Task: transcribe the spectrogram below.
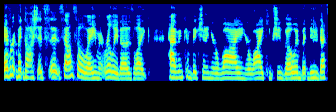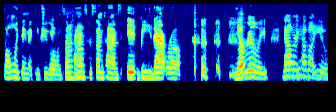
every, but gosh, it's it sounds so lame. It really does. Like having conviction in your why, and your why keeps you going. But dude, that's the only thing that keeps you going sometimes. Mm-hmm. Because sometimes it be that rough. Yep. Really, Mallory. How about you?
